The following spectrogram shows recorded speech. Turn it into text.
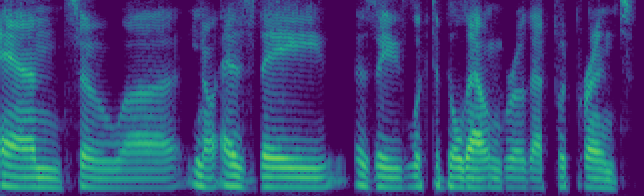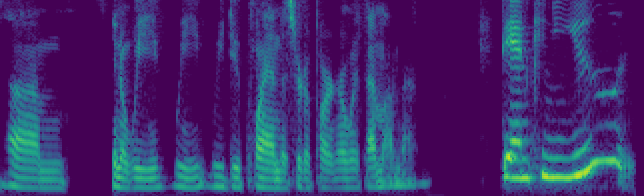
and so uh, you know, as they as they look to build out and grow that footprint, um, you know, we we we do plan to sort of partner with them on that. Dan, can you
